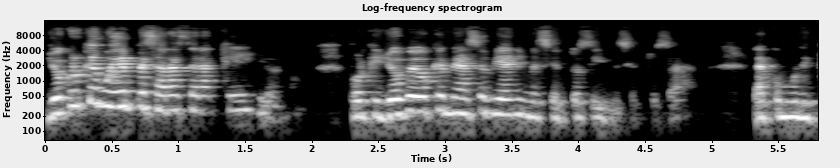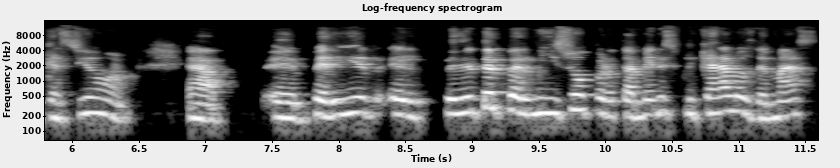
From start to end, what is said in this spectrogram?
Yo creo que voy a empezar a hacer aquello, ¿no? Porque yo veo que me hace bien y me siento así, me siento así la comunicación, eh, pedir el, pedirte el permiso, pero también explicar a los demás,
